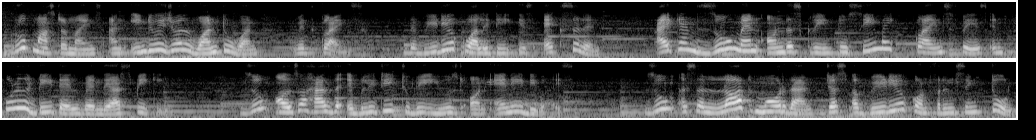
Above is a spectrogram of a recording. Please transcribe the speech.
group masterminds, and individual one to one with clients. The video quality is excellent. I can zoom in on the screen to see my client's face in full detail when they are speaking. Zoom also has the ability to be used on any device. Zoom is a lot more than just a video conferencing tool.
